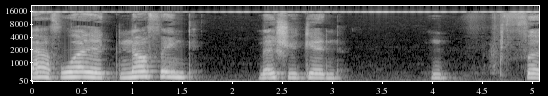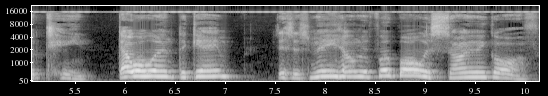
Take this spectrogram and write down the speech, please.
Atlantic, nothing. Michigan, 13. That will end the game. This is me, Helmet Football, is signing off.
